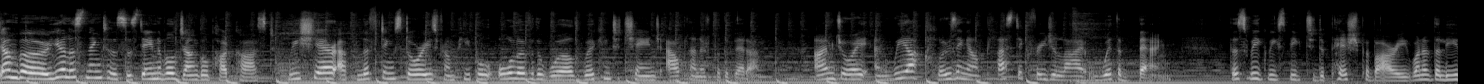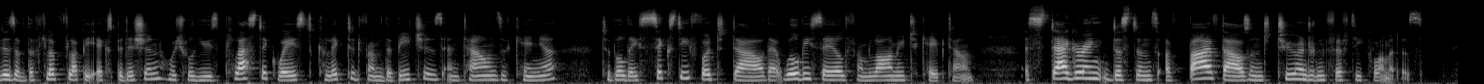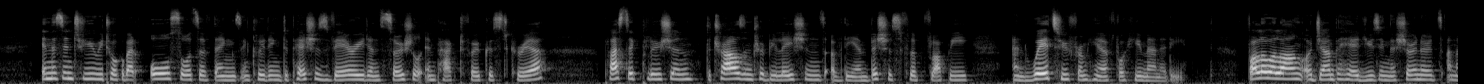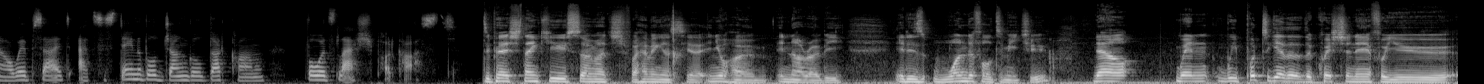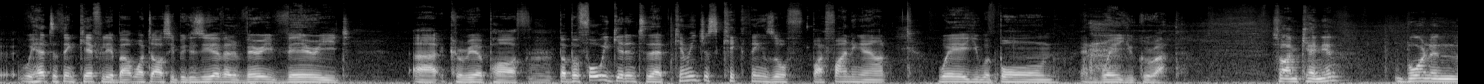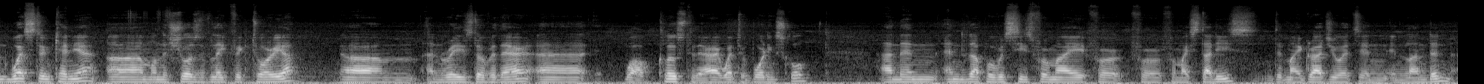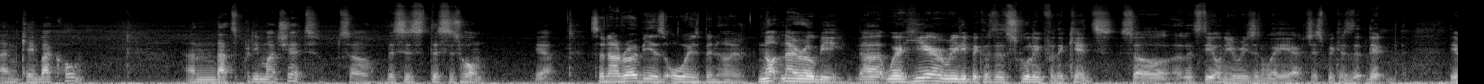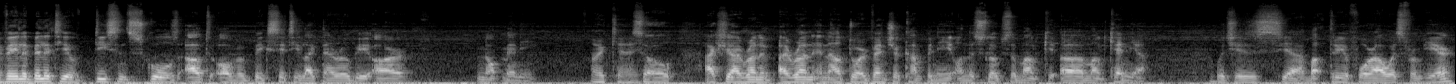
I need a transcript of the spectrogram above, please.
Jumbo, you're listening to the Sustainable Jungle podcast. We share uplifting stories from people all over the world working to change our planet for the better. I'm Joy, and we are closing our Plastic Free July with a bang. This week we speak to Dipesh Pabari, one of the leaders of the Flipflopi expedition, which will use plastic waste collected from the beaches and towns of Kenya to build a 60 foot dhow that will be sailed from Lamu to Cape Town, a staggering distance of 5,250 kilometers. In this interview, we talk about all sorts of things, including Dipesh's varied and social impact focused career, plastic pollution, the trials and tribulations of the ambitious Flipflopi, and where to from here for humanity. Follow along or jump ahead using the show notes on our website at sustainablejungle.com forward slash podcast. Dipesh, thank you so much for having us here in your home in Nairobi. It is wonderful to meet you. Now, when we put together the questionnaire for you, we had to think carefully about what to ask you because you have had a very varied uh, career path. Mm. But before we get into that, can we just kick things off by finding out where you were born and where you grew up? So I'm Kenyan, born in Western Kenya um, on the shores of Lake Victoria, um, and raised over there. Uh, well, close to there. I went to boarding school and then ended up overseas for my for, for, for my studies did my graduate in, in london and came back home. And that's pretty much it. So this is this is home. Yeah. So nairobi has always been home? Not nairobi. Uh, we're here really because of the schooling for the kids. So that's the only reason we're here just because the, the, the availability of decent schools out of a big city like nairobi are not many. Okay. So actually, I run a, I run an outdoor adventure company on the slopes of Mount Ke- uh, Mount Kenya, which is yeah about three or four hours from here.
